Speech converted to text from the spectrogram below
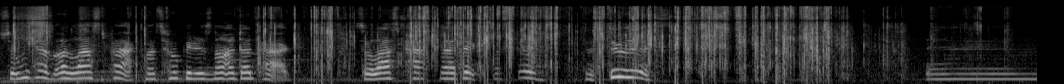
So we have a last pack. Let's hope it is not a dud pack. So last pack magic. Let's go. Let's do this. And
